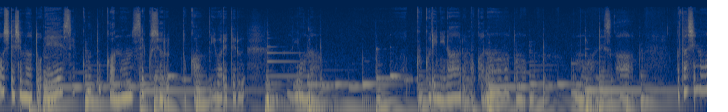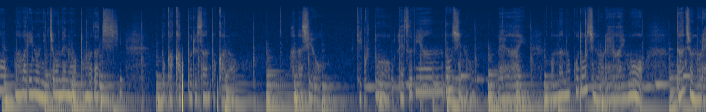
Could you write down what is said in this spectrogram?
をしてしまうと A セクとかノンセクシャルとか言われてるのお友達とかカップルさんとかの話を聞くとレズビアン同士の恋愛女の子同士の恋愛も男女の恋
